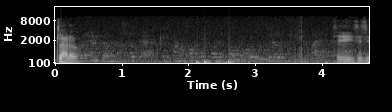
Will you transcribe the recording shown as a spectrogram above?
Claro. Sí, sí, sí.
